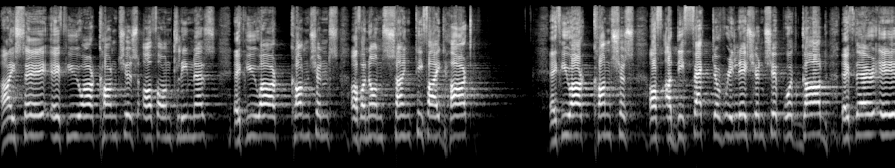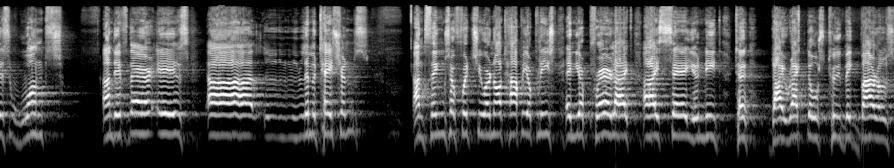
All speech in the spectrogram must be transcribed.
I say, if you are conscious of uncleanness, if you are conscious of an unsanctified heart, if you are conscious of a defective relationship with God, if there is wants, and if there is uh, limitations, and things of which you are not happy or pleased in your prayer life, I say you need to direct those two big barrels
